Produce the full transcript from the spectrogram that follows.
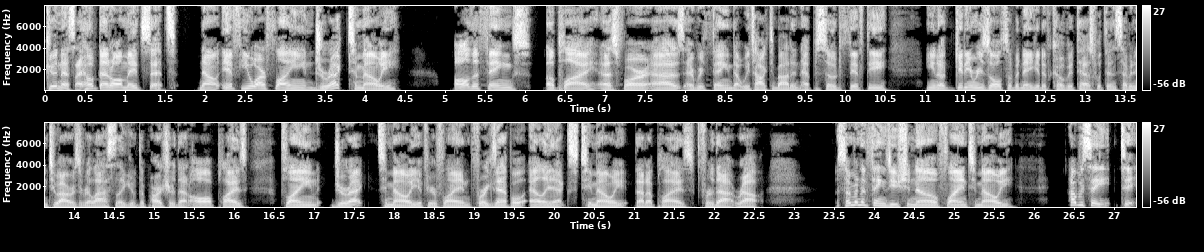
Goodness, I hope that all made sense. Now, if you are flying direct to Maui, all the things apply as far as everything that we talked about in episode 50 you know, getting results of a negative COVID test within 72 hours of your last leg of departure. That all applies flying direct to Maui. If you're flying, for example, LAX to Maui, that applies for that route. Some of the things you should know flying to Maui, I would say to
